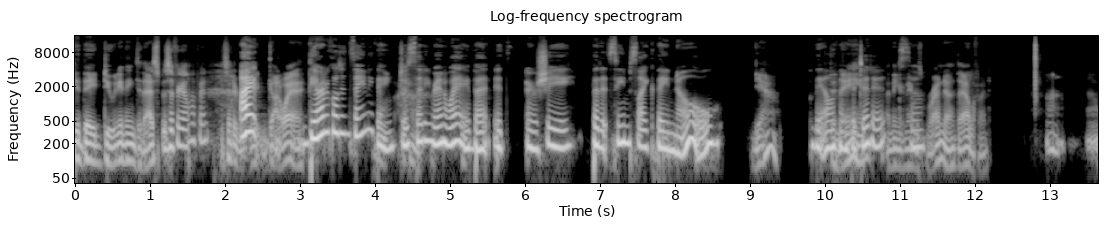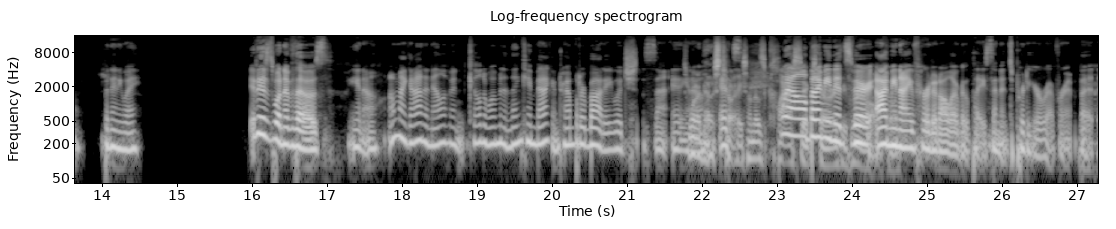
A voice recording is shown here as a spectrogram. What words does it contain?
Did they do anything to that specific elephant? He said it I- got away. The article didn't say anything; just said he ran away. But it or she. But it seems like they know Yeah. the the elephant name. that did it. I think his so- name was Brenda, the elephant. Oh. But anyway, it is one of those, you know, oh my God, an elephant killed a woman and then came back and trampled her body, which is, eh, It's you one of know, those it's- stories, one of those classic Well, but I mean, stories it's we've heard very, all I mean, before. I've heard it all over the place and it's pretty irreverent, but.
